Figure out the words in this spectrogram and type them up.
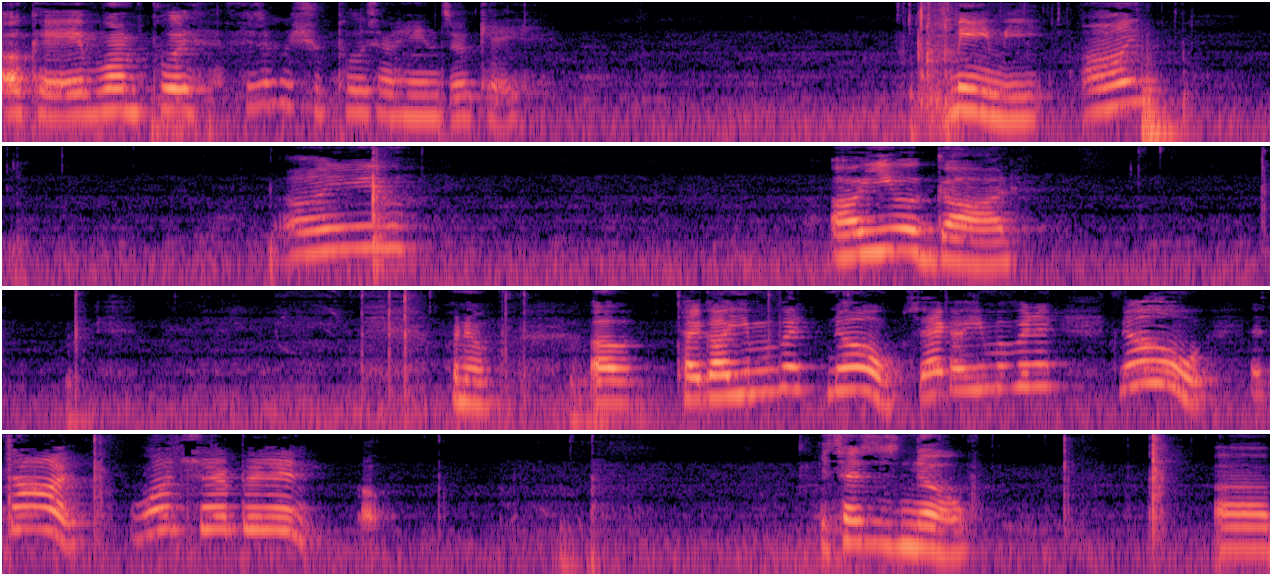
Okay, everyone. I feel we should place our hands. Okay. Mamie, I. Are you. Are you a god? Oh no. Uh, Tiger, are you moving? No. Zach, are you moving it? No, it's on. One serpent. Oh. It says it's no. Uh,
